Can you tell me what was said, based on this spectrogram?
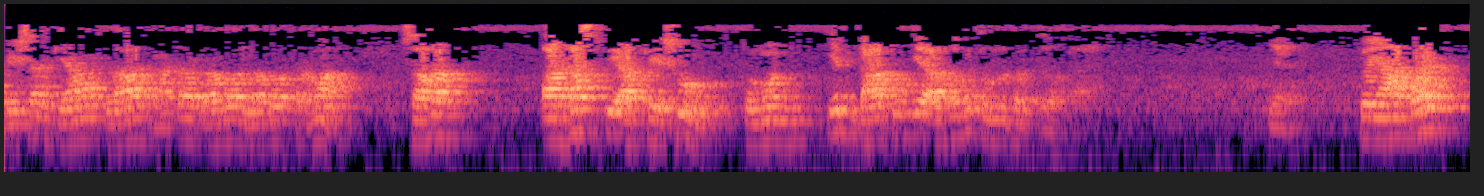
देशा ज्ञान, लाभ, घाटा, रव, लव प्रमा सह अधस्ति अर्थेशु तुम इन धातु के अर्थों में तुम प्रत्यय होता है। तो यहाँ पर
